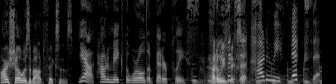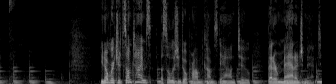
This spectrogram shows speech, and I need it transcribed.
Our show is about fixes. Yeah, how to make the world a better place. How, do we fix it? How do we fix it? You know, Richard, sometimes a solution to a problem comes down to better management.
